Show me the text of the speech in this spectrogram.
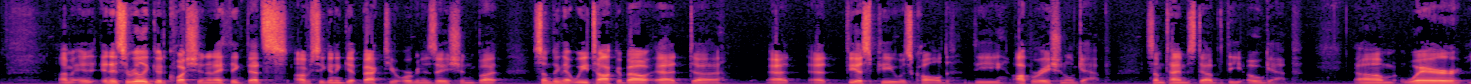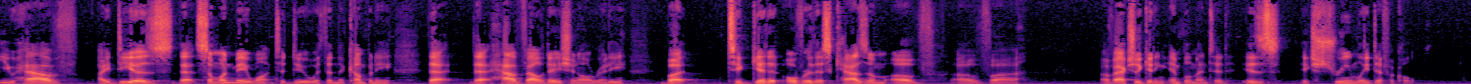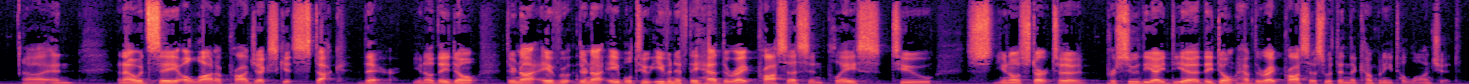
Um, and it's a really good question, and I think that's obviously going to get back to your organization. But something that we talk about at uh, at at VSP was called the operational gap, sometimes dubbed the O gap, um, where you have ideas that someone may want to do within the company that that have validation already, but to get it over this chasm of of uh, of actually getting implemented is extremely difficult, uh, and and I would say a lot of projects get stuck there. You know, they don't, they're not able, they're not able to, even if they had the right process in place to, you know, start to pursue the idea, they don't have the right process within the company to launch it.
